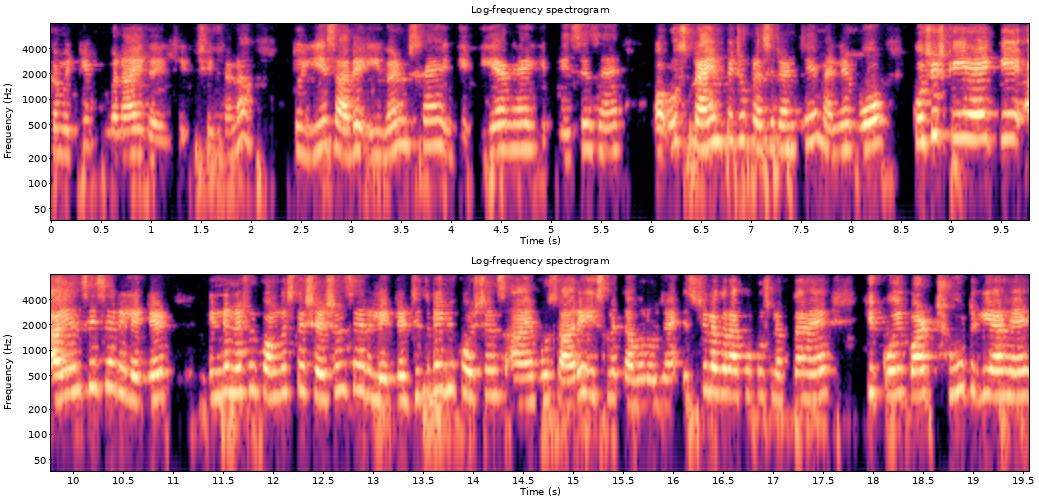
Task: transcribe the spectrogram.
कमेटी बनाई गई थी। ठीक है ना? तो ये सारे इवेंट्स हैं, ये ईयर है, ये प्लेसेस हैं। और उस टाइम पे जो प्रेसिडेंट थे, मैंने वो कोशिश की है कि आईएनसी से रिलेटेड इंडियन नेशनल कांग्रेस के सेशन से रिलेटेड जितने भी क्वेश्चंस आए, वो सारे इसमें कवर हो जाए। स्टिल अगर आपको कुछ लगता है कि कोई पार्ट छूट गया है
